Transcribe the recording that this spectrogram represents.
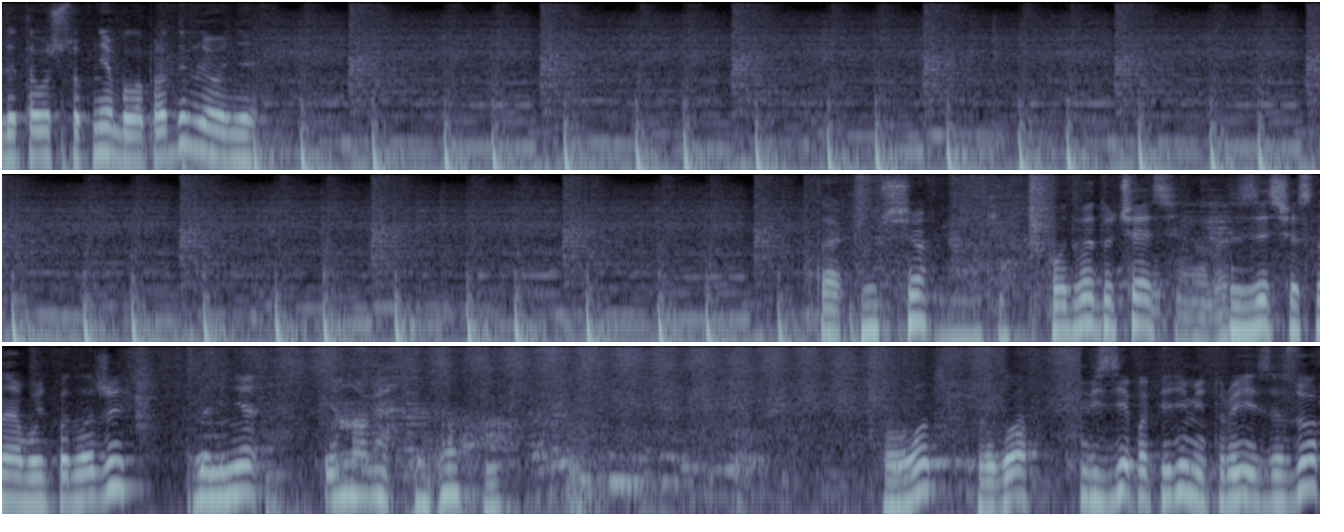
для того, чтобы не было продымливания. Так, ну все. Вот в эту часть здесь сейчас надо будет подложить. На меня немного. Вот, легла. Везде по периметру есть зазор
